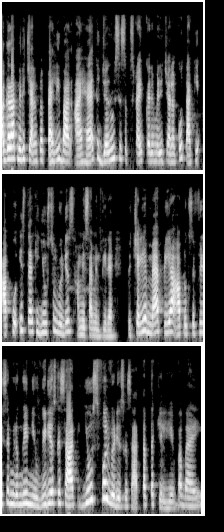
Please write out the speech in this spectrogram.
अगर आप मेरे चैनल पर पहली बार आए हैं तो ज़रूर से सब्सक्राइब करें मेरे चैनल को, ताकि आपको इस तरह की यूजफुल वीडियोस हमेशा मिलती रहे। तो चलिए, मैं प्रिया, आप लोग से फिर से मिलूँगी न्यू वीडियोस के साथ यूजफुल वीडियोस के साथ। तब तक के लिए बाय बाय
